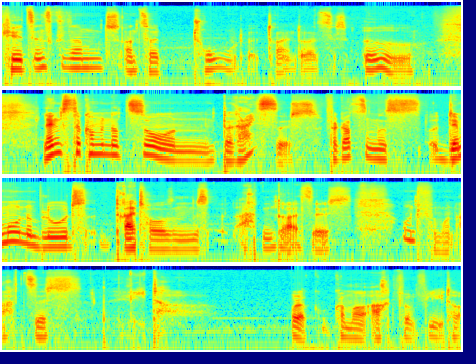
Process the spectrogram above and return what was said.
Kills insgesamt, Anzahl Tode 33. Oh. Längste Kombination 30. Vergossenes Dämonenblut 3038 und 85 Liter. Oder 0,85 Liter.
